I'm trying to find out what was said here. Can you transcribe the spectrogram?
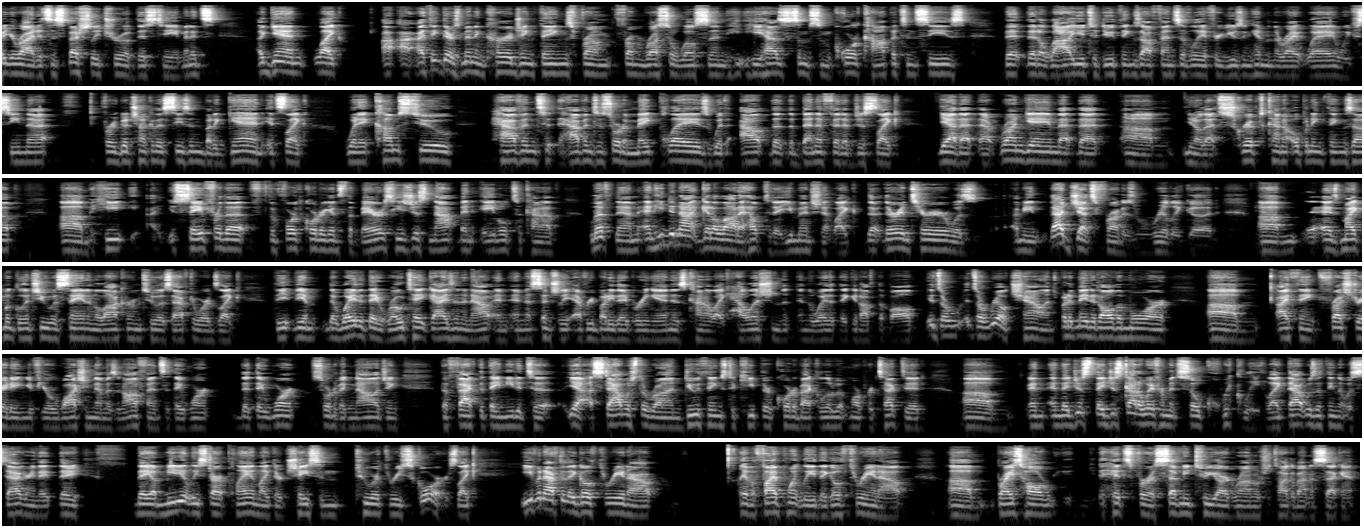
but you're right. It's especially true of this team. And it's again like I, I think there's been encouraging things from from Russell Wilson. He, he has some some core competencies that that allow you to do things offensively if you're using him in the right way, and we've seen that for a good chunk of this season. But again, it's like when it comes to having to having to sort of make plays without the the benefit of just like yeah that that run game that that um, you know that script kind of opening things up Um, he, save for the the fourth quarter against the Bears, he's just not been able to kind of lift them. And he did not get a lot of help today. You mentioned it, like the, their interior was. I mean, that Jets front is really good. Um, as Mike McGlinchey was saying in the locker room to us afterwards, like the the the way that they rotate guys in and out, and, and essentially everybody they bring in is kind of like hellish in the, in the way that they get off the ball. It's a it's a real challenge, but it made it all the more, um, I think, frustrating if you're watching them as an offense that they weren't that they weren't sort of acknowledging the fact that they needed to yeah establish the run, do things to keep their quarterback a little bit more protected. Um, and and they just they just got away from it so quickly. Like that was the thing that was staggering. They they they immediately start playing like they're chasing two or three scores. Like even after they go three and out, they have a five point lead. They go three and out. Um, Breece Hall hits for a 72 yard run, which we'll talk about in a second.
